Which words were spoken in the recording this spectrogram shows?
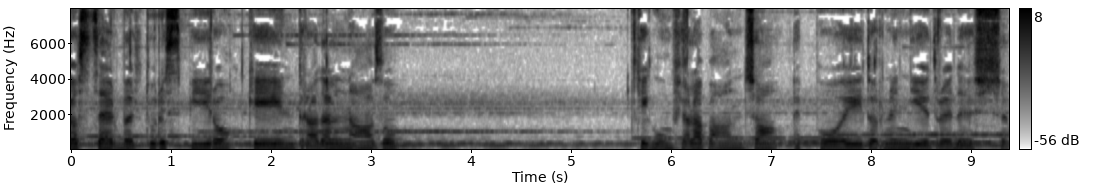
E osserva il tuo respiro che entra dal naso ti gonfia la pancia e poi torna indietro ed esce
